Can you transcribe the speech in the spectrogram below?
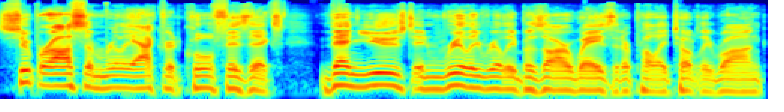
super awesome, really accurate, cool physics, then used in really, really bizarre ways that are probably totally wrong.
